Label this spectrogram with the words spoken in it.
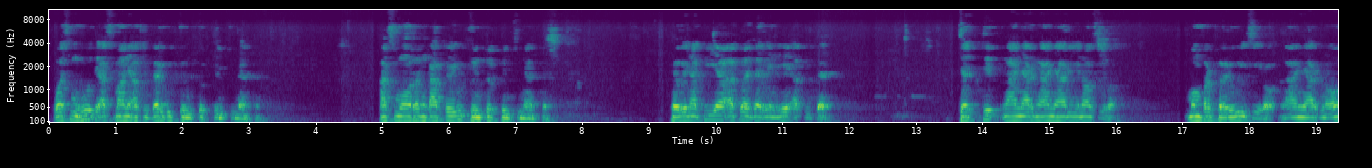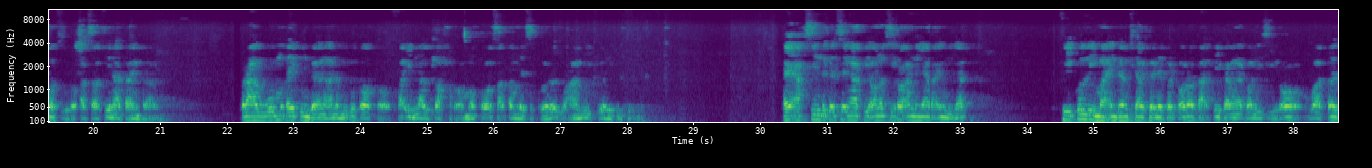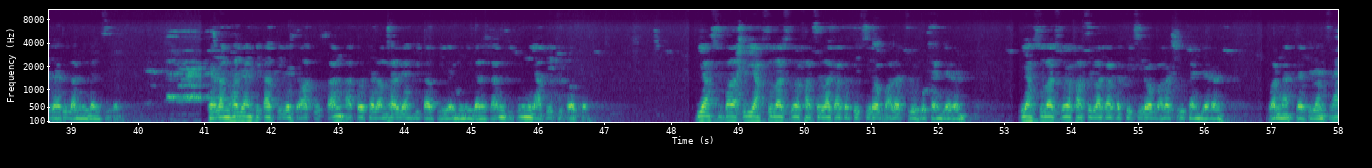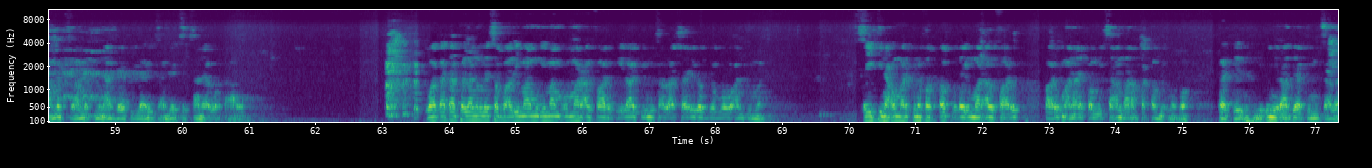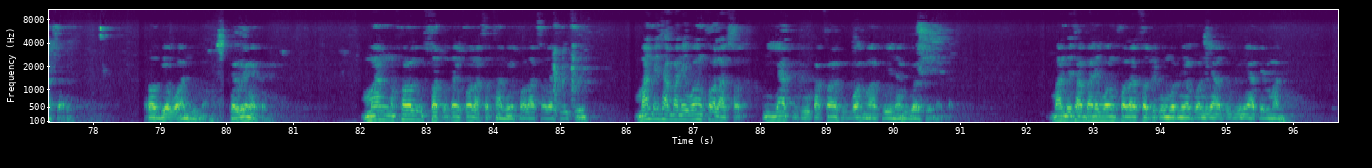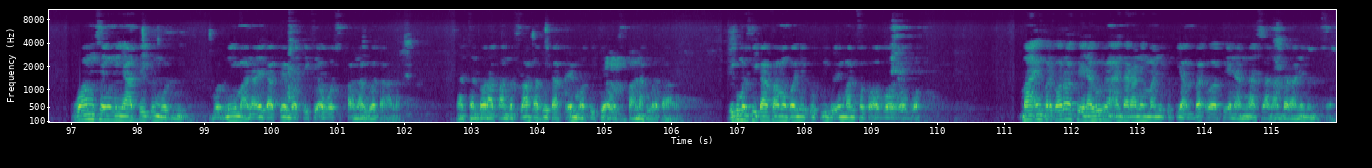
Wasmuhu te asmane Abu Dar ku Juntub bin Junadah. Asmo orang kafe ku Juntub bin Junadah. Dawe Nabi ya Abu Dar ini Abu Dar jadid nganyar-nganyari no siro memperbarui siro nganyar no siro asafi nata yang perahu perahu mutai tunggangan itu toto fa innal bahro moko saat temen wa ami itu jadi Eh aksin deket sengapi ono siro anu nyara ing niat. Fikul lima endam segagane perkara tak kang ngakoni siro wata dari lan siro dalam hal yang kita pilih lakukan atau dalam hal yang kita pilih meninggalkan itu niatnya ada. Ya supaya ya sulah sulah hasil laka keti siro pala suruh ganjaran. Ya sulah sulah hasil laka keti siro pala suruh ganjaran. Warna jadilan selamat selamat menada bilahi sampai seksana Allah Taala. Wa kata nulis sopa imamu Imam Umar Al Faruq ila Abi Musa Al radhiyallahu anhu. Sayyidina Umar bin Khattab atau Umar Al Faruq Faruq maknanya pemisah antara pertama nopo batil itu nyurati Abu Musa Al Asyari radhiyallahu anhu gawe ngeten. Man khalusat utai khalasat sami khalasat ya kuwi. Man sampane wong khalasat niat bu kafa huwa ma bina huwa. Bina man de sampane wong khalasat iku murni apa niat niate man? Wong sing niate iku murni murni maknanya kabeh motivi Allah Subhanahu wa taala. Nah, dan ora pantes lah tapi kabeh motivi Allah Subhanahu wa taala. Iku mesti kafa mongko nyukupi ing man Allah Allah. Ma ing perkara benahu kang antarane man iku piyambak wa benan nas lan antarane manusia.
